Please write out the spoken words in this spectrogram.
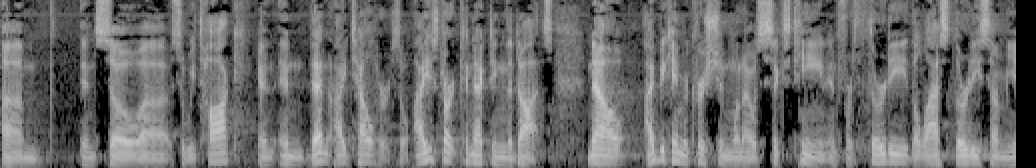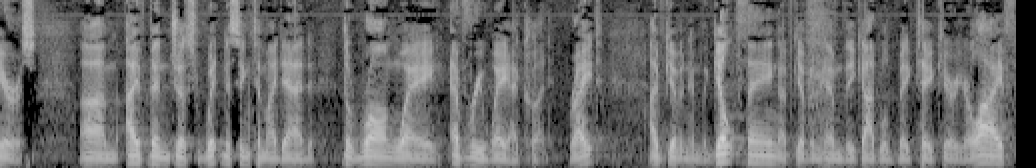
Um, and so, uh, so we talk, and, and then I tell her. So I start connecting the dots. Now, I became a Christian when I was 16, and for 30, the last 30 some years, um, I've been just witnessing to my dad the wrong way, every way I could, right? I've given him the guilt thing. I've given him the God will make, take care of your life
